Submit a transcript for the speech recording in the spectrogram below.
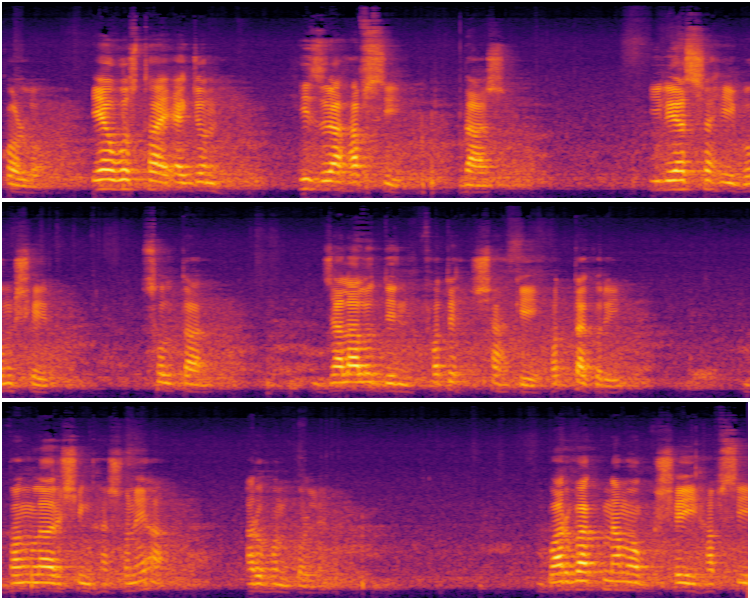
করল। এ অবস্থায় একজন হিজরা হাফসি দাস ইলিয়াস শাহী বংশের সুলতান জালালউদ্দিন ফতেহ শাহকে হত্যা করে বাংলার সিংহাসনে আরোহণ করলেন। বারবাক নামক সেই হাফসি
